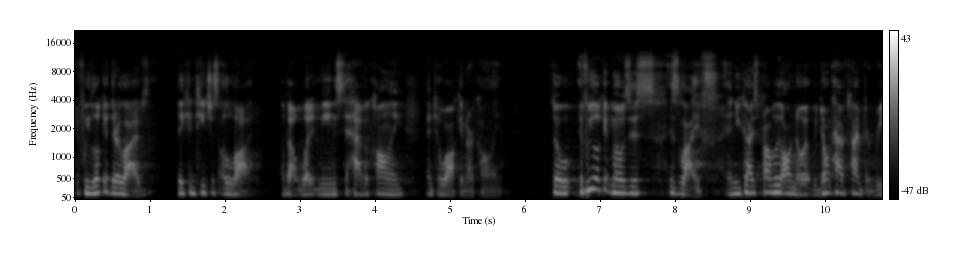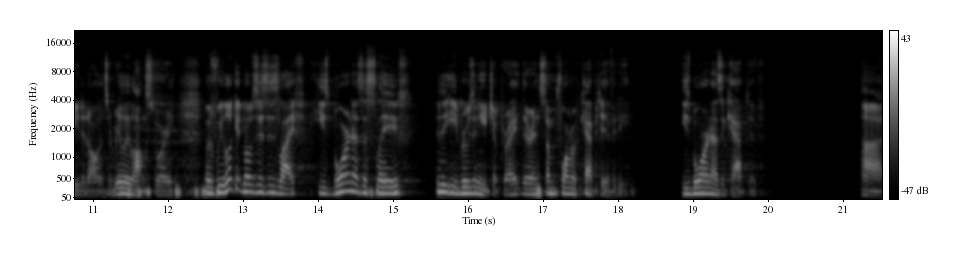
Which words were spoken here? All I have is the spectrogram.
If we look at their lives, they can teach us a lot about what it means to have a calling and to walk in our calling. So, if we look at Moses' life, and you guys probably all know it, we don't have time to read it all, it's a really long story. But if we look at Moses' life, he's born as a slave to the Hebrews in Egypt, right? They're in some form of captivity. He's born as a captive. Uh,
